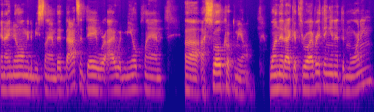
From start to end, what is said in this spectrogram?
and i know i'm going to be slammed then that's a day where i would meal plan uh, a slow cooked meal one that i could throw everything in at the morning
